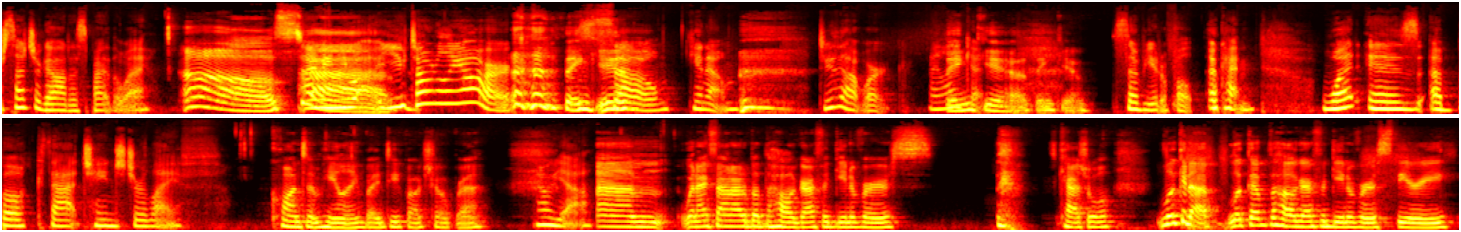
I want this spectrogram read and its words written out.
such a goddess, by the way. Oh, stop. I mean, you, you totally are. Thank you. So, you know, do that work. I like Thank it. you. Thank you. So beautiful. Okay. What is a book that changed your life? Quantum Healing by Deepak Chopra. Oh, yeah. Um, when I found out about the holographic universe, it's casual. Look it up. Look up the holographic universe theory.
